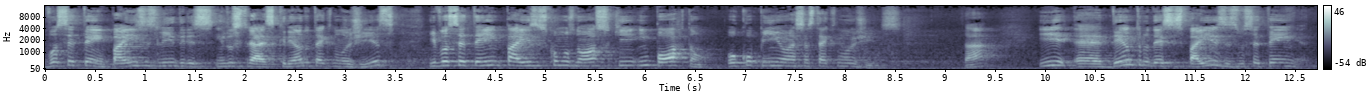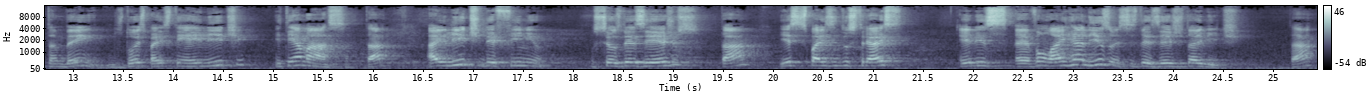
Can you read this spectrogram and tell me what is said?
você tem países líderes industriais criando tecnologias e você tem países como os nossos que importam ou copiam essas tecnologias. Tá? E é, dentro desses países você tem também, nos dois países tem a elite e tem a massa, tá? A elite define os seus desejos, tá? E esses países industriais eles é, vão lá e realizam esses desejos da elite, tá?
